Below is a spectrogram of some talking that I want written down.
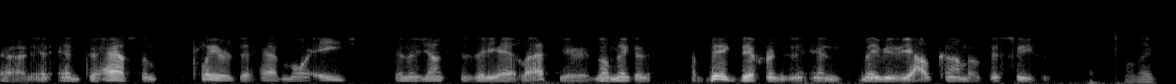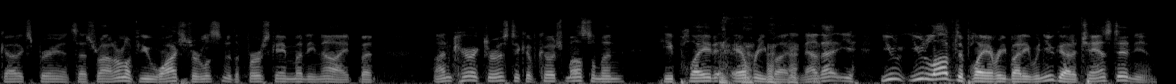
uh, and, and to have some players that have more age than the youngsters that he had last year is going to make a, a big difference in, in maybe the outcome of this season. Well, they've got experience. That's right. I don't know if you watched or listened to the first game Monday night, but uncharacteristic of Coach Musselman, he played everybody. now that you, you you love to play everybody when you got a chance, didn't you?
